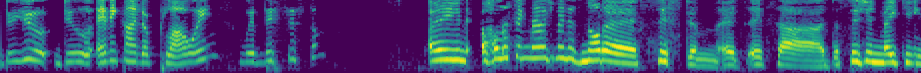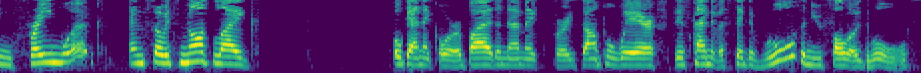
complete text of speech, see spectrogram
Do you do any kind of plowing with this system? I mean, holistic management is not a system. It's it's a decision making framework, and so it's not like organic or biodynamic, for example, where there's kind of a set of rules and you follow the rules.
